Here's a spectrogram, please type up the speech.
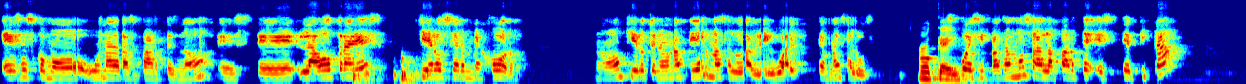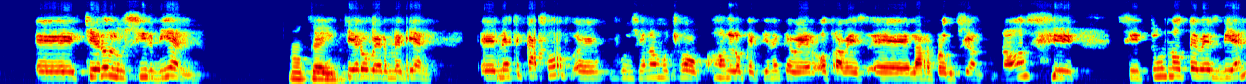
esa es como una de las partes, ¿no? Este, la otra es, quiero ser mejor, ¿no? Quiero tener una piel más saludable, igual, tema de salud. Okay. Después, si pasamos a la parte estética, eh, quiero lucir bien. Okay. Quiero verme bien. En este caso eh, funciona mucho con lo que tiene que ver otra vez eh, la reproducción, ¿no? Si, si tú no te ves bien,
